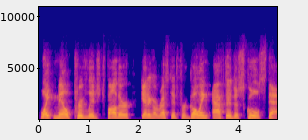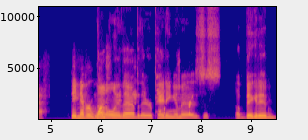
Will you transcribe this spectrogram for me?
white male privileged father getting arrested for going after the school staff. They never Not once only that, but they were painting him as a bigoted,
